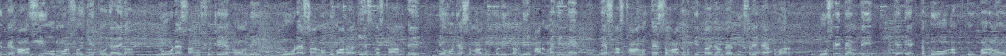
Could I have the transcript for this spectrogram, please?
ਇਤਿਹਾਸ ਸੀ, ਉਹ ਮੁੜ ਸੁਰਜੀਤ ਹੋ ਜਾਏਗਾ। ਲੋੜ ਹੈ ਸਾਨੂੰ ਸੁਚੇਤ ਹੋਣ ਦੀ, ਲੋੜ ਹੈ ਸਾਨੂੰ ਦੁਬਾਰਾ ਇਸ ਸਥਾਨ ਤੇ ਇਹੋ ਜਿਹੇ ਸਮਾਗਮ ਉਲੀਕਣ ਦੀ। ਹਰ ਮਹੀਨੇ ਇਸ ਸਥਾਨ ਉੱਤੇ ਸਮਾਗਮ ਕੀਤਾ ਜਾਂਦਾ ਹੈ ਦੂਸਰੇ ਐਤਵਾਰ। ਦੂਸਰੀ ਬੇਨਤੀ ਕਿ 1-2 ਅਕਤੂਬਰ ਨੂੰ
